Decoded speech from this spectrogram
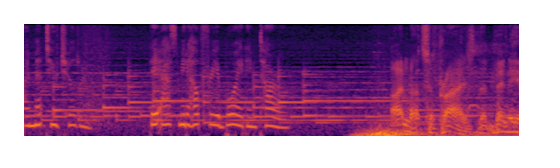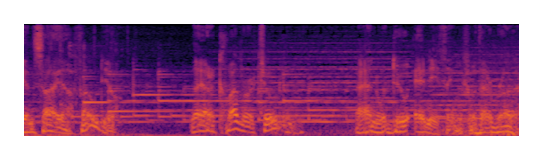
I met two children. They asked me to help free a boy named Taro. I'm not surprised that Beni and Saiya found you. They are clever children, and would do anything for their brother.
